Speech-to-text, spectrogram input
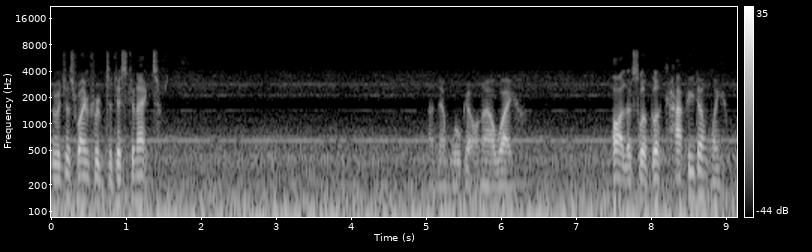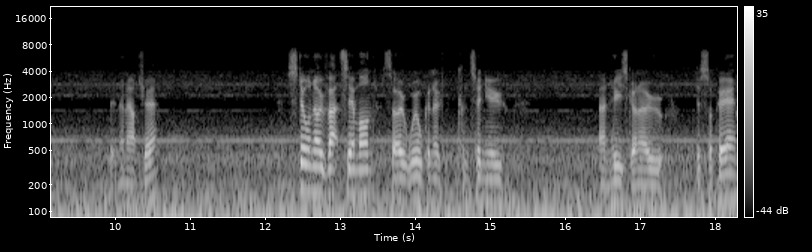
so we're just waiting for him to disconnect And then we'll get on our way. Pilots look, look happy, don't we? Sitting in our chair. Still no VATSIM on, so we're going to continue and he's going to disappear.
